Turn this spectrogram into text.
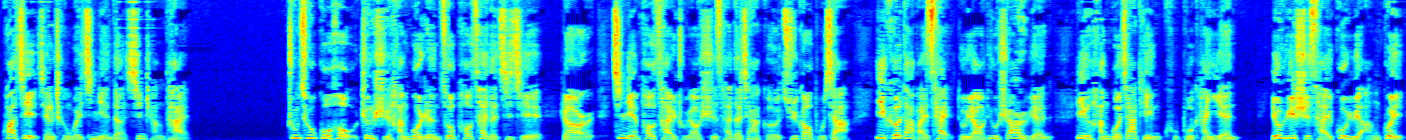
跨界将成为今年的新常态。中秋过后，正是韩国人做泡菜的季节。然而，今年泡菜主要食材的价格居高不下，一颗大白菜都要六十二元，令韩国家庭苦不堪言。由于食材过于昂贵，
